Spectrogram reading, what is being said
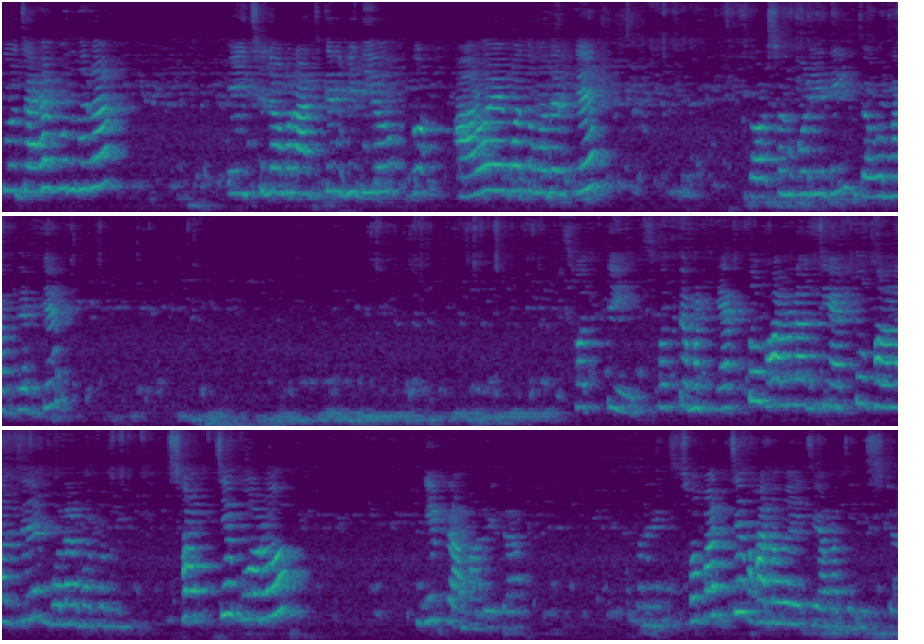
তো যাই হোক বন্ধুরা, এই ছিল আমার আজকের ভিডিও। তো আরও একবার তোমাদেরকে দর্শন করিয়ে দিই জগন্নাথ দেবকে সত্যি সত্যি আমার এত ভালো লাগছে, এত ভালো লাগছে বলার মতন। সবচেয়ে বড় গিফট আমার এটা। মানে সবার চেয়ে ভালো হয়েছে আমার জিনিসটা।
